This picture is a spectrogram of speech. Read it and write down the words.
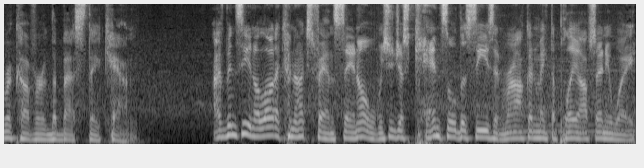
recover the best they can. I've been seeing a lot of Canucks fans saying, oh, we should just cancel the season, we're not going to make the playoffs anyway.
